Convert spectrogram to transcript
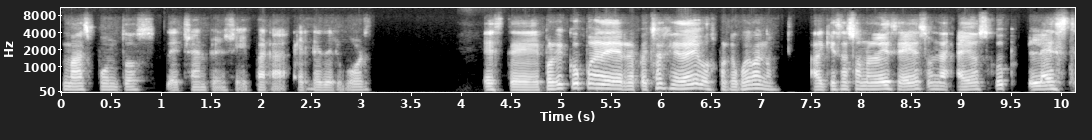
más puntos de Championship para el leaderboard Este, ¿por qué Copa de repechaje de EOS? Porque, pues bueno, aquí esa sombra le dice, es una EOS Cup Last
